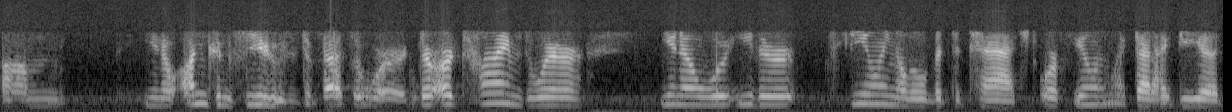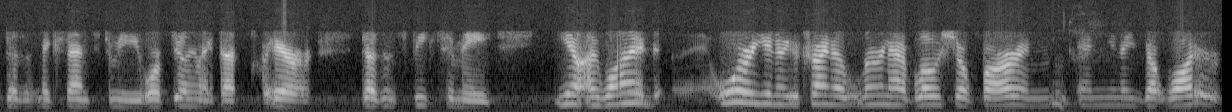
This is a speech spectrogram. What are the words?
um, you know, unconfused, if that's a word. There are times where, you know, we're either feeling a little bit detached or feeling like that idea doesn't make sense to me or feeling like that prayer doesn't speak to me you know, I wanted, or you know, you're trying to learn how to blow a shofar, and and you know, you've got water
